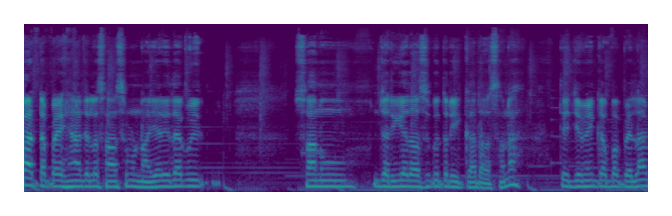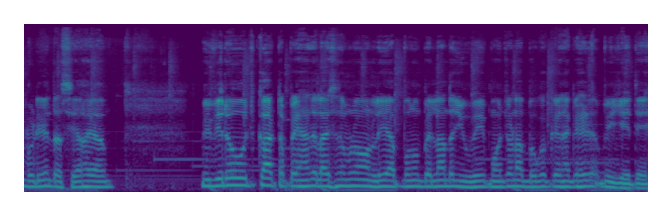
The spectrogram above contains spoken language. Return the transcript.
ਘੱਟ ਪੈਸਿਆਂ 'ਚ ਲਾਇਸੈਂਸ ਬਣਾਉਣਾ ਯਾਰ, ਇਹਦਾ ਕੋਈ ਸਾਨੂੰ ਜਰੀਆ ਦੱਸ, ਕੋਈ ਤਰੀਕਾ ਦੱਸ, ਹਨਾ? ਤੇ ਜਿਵੇਂ ਕਿ ਆਪਾਂ ਪਹਿਲਾਂ ਵੀਡੀਓ 'ਚ ਦੱਸਿਆ ਹੋਇਆ ਵੀ ਵੀਰੋ ਘੱਟ ਪੈਸਿਆਂ 'ਚ ਲਾਇਸੈਂਸ ਬਣਾਉਣ ਲਈ ਆਪਾਂ ਨੂੰ ਪਹਿਲਾਂ ਤਾਂ ਯੂਏ ਪਹੁੰਚਣਾ ਪਊਗਾ ਕਿਸੇ ਨਾ ਕਿਸੇ ਵੀਜ਼ੇ ਤੇ।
